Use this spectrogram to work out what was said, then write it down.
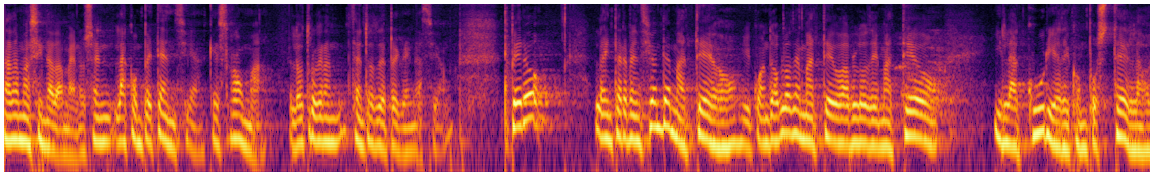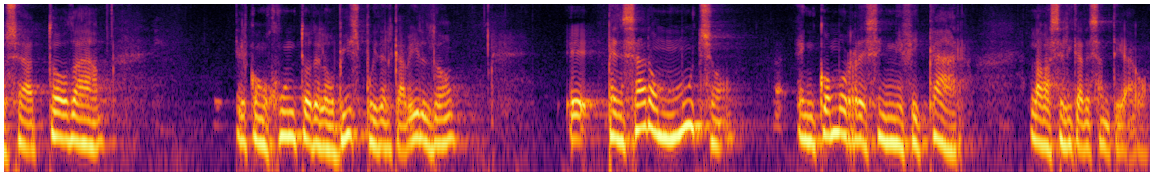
nada más y nada menos, en la competencia, que es Roma, el otro gran centro de peregrinación. Pero la intervención de Mateo, y cuando hablo de Mateo, hablo de Mateo y la curia de Compostela, o sea, todo el conjunto del obispo y del cabildo, eh, pensaron mucho en cómo resignificar la Basílica de Santiago.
